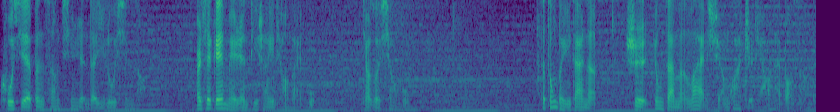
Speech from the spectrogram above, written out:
哭谢奔丧亲人的一路辛劳，而且给每人递上一条白布，叫做孝布。在东北一带呢，是用在门外悬挂纸条来报丧的。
